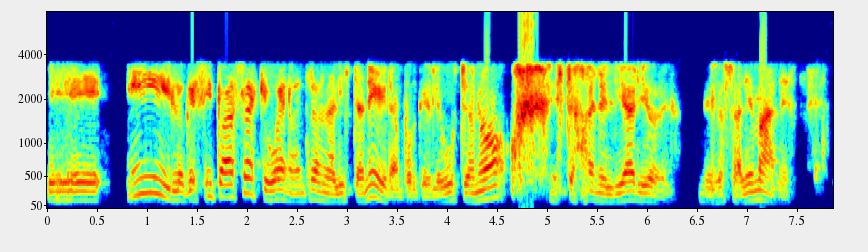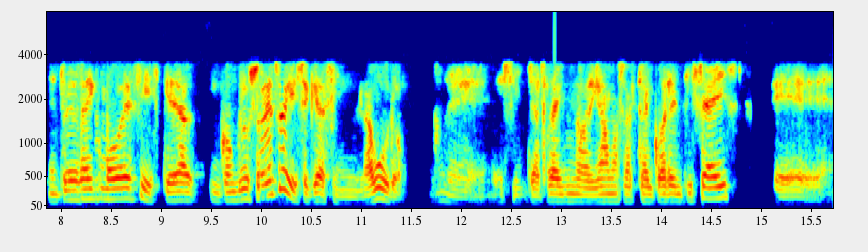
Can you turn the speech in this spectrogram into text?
eh, y lo que sí pasa es que, bueno, entra en la lista negra, porque le guste o no, estaba en el diario de, los alemanes. Entonces ahí, como vos decís, queda inconcluso eso y se queda sin laburo. Eh, es interregno, digamos, hasta el 46, eh,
